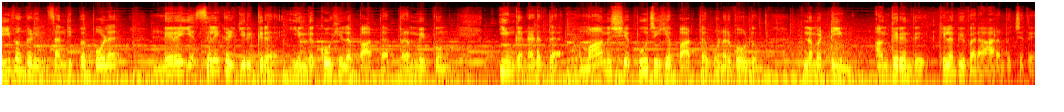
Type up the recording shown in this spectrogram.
தெய்வங்களின் சந்திப்பை போல நிறைய சிலைகள் இருக்கிற இந்த கோயிலை பார்த்த பிரமிப்பும் இங்க நடந்த மானுஷ்ய பூஜையை பார்த்த உணர்வோடும் நம்ம டீம் அங்கிருந்து கிளம்பி வர ஆரம்பிச்சது.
